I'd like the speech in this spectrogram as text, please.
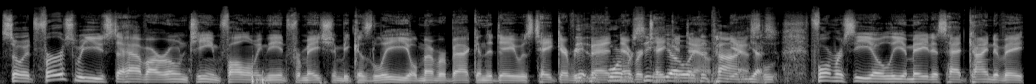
So at first we used to have our own team following the information because Lee, you'll remember back in the day, was take every The- bet, never take CEO it at down. the time, yes. L- Former CEO Lee Amaitis had kind of a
